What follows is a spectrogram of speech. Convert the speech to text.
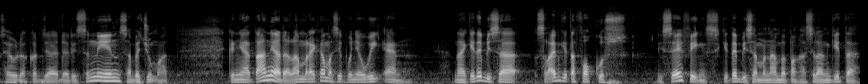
Saya udah kerja dari Senin sampai Jumat. Kenyataannya adalah mereka masih punya weekend. Nah, kita bisa, selain kita fokus di savings, kita bisa menambah penghasilan kita.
